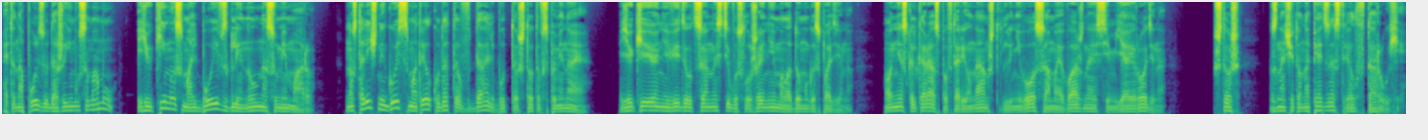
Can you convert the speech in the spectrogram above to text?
Это на пользу даже ему самому. Юкима с мольбой взглянул на Сумимару. Но столичный гость смотрел куда-то вдаль, будто что-то вспоминая. Юкио не видел ценности в услужении молодому господину. Он несколько раз повторил нам, что для него самое важное — семья и родина. Что ж, значит, он опять застрял в Тарухе.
